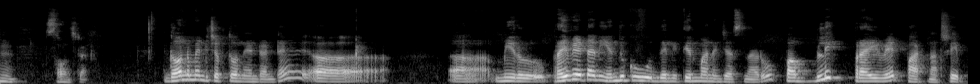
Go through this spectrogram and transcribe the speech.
Hmm. సంవత్సరానికి. గవర్నమెంట్ చెప్తోంది ఏంటంటే మీరు ప్రైవేట్ అని ఎందుకు దీన్ని తీర్మానం చేస్తున్నారు? Public private partnership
